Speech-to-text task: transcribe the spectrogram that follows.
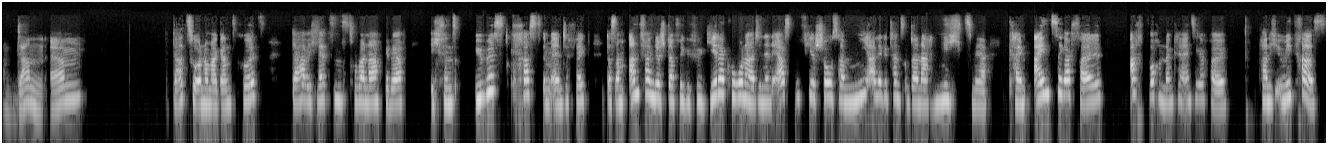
Dann, ähm, dazu auch nochmal ganz kurz. Da habe ich letztens drüber nachgedacht. Ich finde es übelst krass im Endeffekt, dass am Anfang der Staffel gefühlt jeder Corona hatte. In den ersten vier Shows haben nie alle getanzt und danach nichts mehr. Kein einziger Fall. Acht Wochen lang kein einziger Fall. Fand ich irgendwie krass.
